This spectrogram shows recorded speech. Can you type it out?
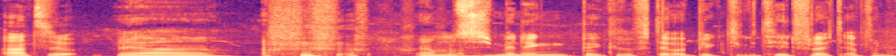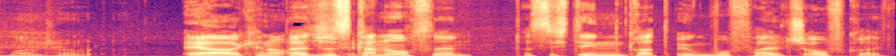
Ahnst du? Ja. da muss ich mir den Begriff der Objektivität vielleicht einfach nochmal anschauen. Ja, genau. Also das kann auch sein, dass ich den gerade irgendwo falsch aufgreife.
